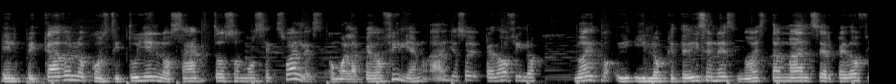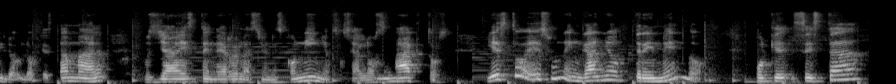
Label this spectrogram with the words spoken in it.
el pecado lo constituyen los actos homosexuales, como la pedofilia, ¿no? Ah, yo soy pedófilo, no y, lo que te dicen es, no está mal ser pedófilo, lo que está mal, pues ya es tener relaciones con niños, o sea, los actos. Y esto es un engaño tremendo, porque se está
